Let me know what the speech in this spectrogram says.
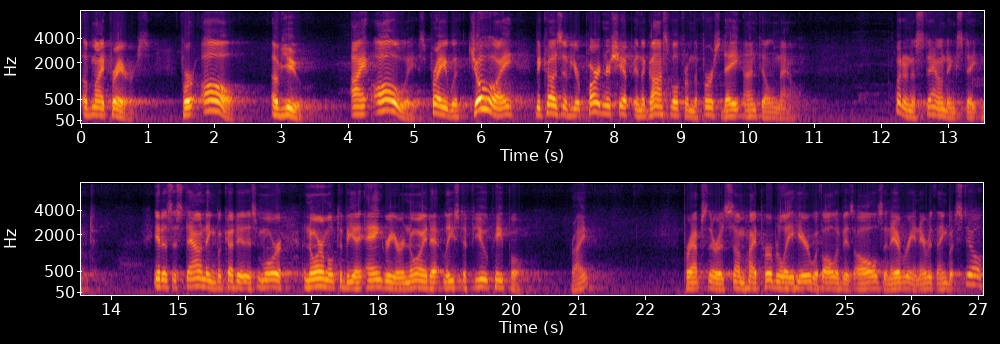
of my prayers for all of you. I always pray with joy because of your partnership in the gospel from the first day until now. What an astounding statement. It is astounding because it is more normal to be angry or annoyed at least a few people, right? Perhaps there is some hyperbole here with all of his alls and every and everything, but still,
